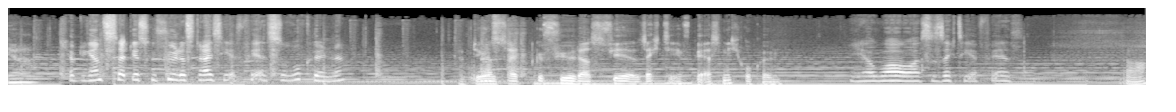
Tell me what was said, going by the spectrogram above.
ja. Ich habe die ganze Zeit das Gefühl, dass 30 FPS ruckeln, ne? Ich hab die ganze Zeit das Gefühl, dass 460 FPS nicht ruckeln. Ja, wow, hast du 60 FPS. Ja.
